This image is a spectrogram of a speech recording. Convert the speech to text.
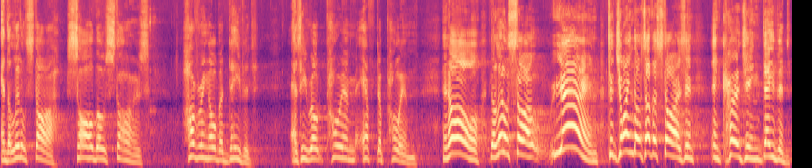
And the little star saw those stars hovering over David as he wrote poem after poem. And oh, the little star yearned to join those other stars in encouraging David.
